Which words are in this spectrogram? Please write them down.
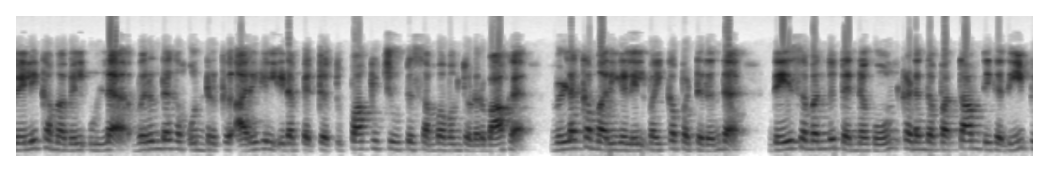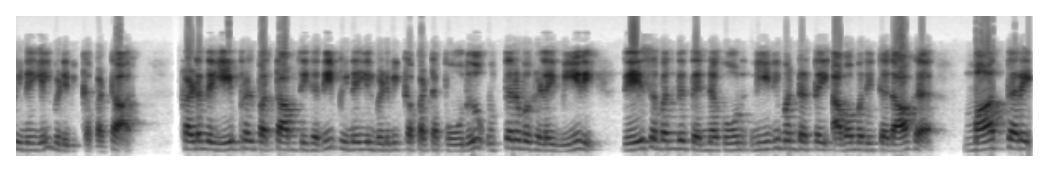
வெலிகமவில் உள்ள விருந்தகம் ஒன்றுக்கு அருகில் இடம்பெற்ற துப்பாக்கிச் சூட்டு சம்பவம் தொடர்பாக விளக்கமறியலில் வைக்கப்பட்டிருந்த தேசபந்து தென்னகோன் கடந்த பத்தாம் திகதி பிணையில் விடுவிக்கப்பட்டார். கடந்த ஏப்ரல் பத்தாம் திகதி பிணையில் விடுவிக்கப்பட்ட போது உத்தரவுகளை மீறி தேசபந்து தென்னகோன் நீதிமன்றத்தை அவமதித்ததாக மாத்தரை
